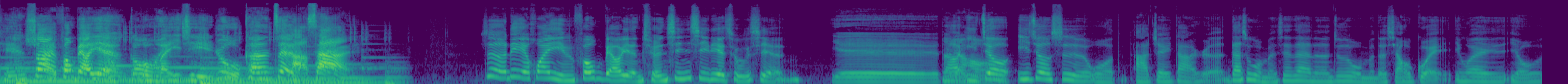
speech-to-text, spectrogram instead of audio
田帅风表演，跟我们一起入坑最拉赛。热烈欢迎风表演全新系列出现，耶！然后依旧依旧是我 RJ 大人，但是我们现在呢，就是我们的小鬼，因为有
